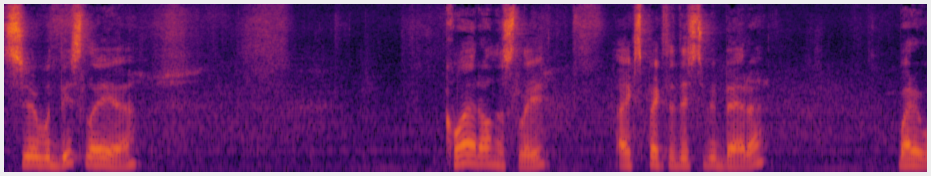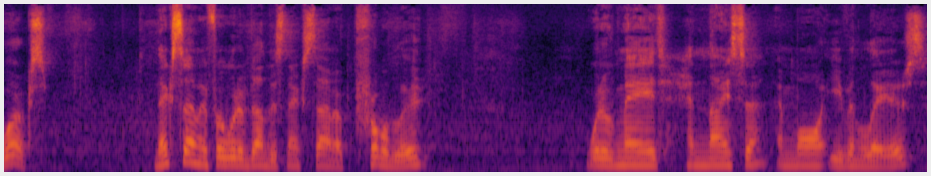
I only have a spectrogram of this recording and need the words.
So with this layer, quite honestly, I expected this to be better, but it works. Next time, if I would have done this next time, I probably would have made a nicer and more even layers.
